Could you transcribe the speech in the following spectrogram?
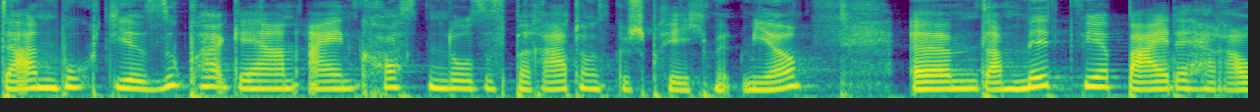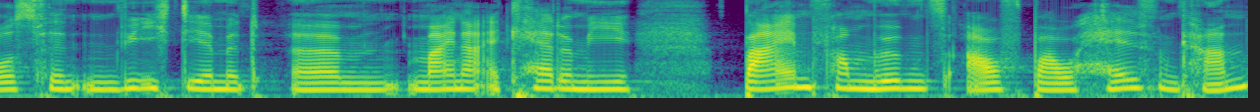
dann buch dir super gern ein kostenloses Beratungsgespräch mit mir, ähm, damit wir beide herausfinden, wie ich dir mit ähm, meiner Academy beim Vermögensaufbau helfen kann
